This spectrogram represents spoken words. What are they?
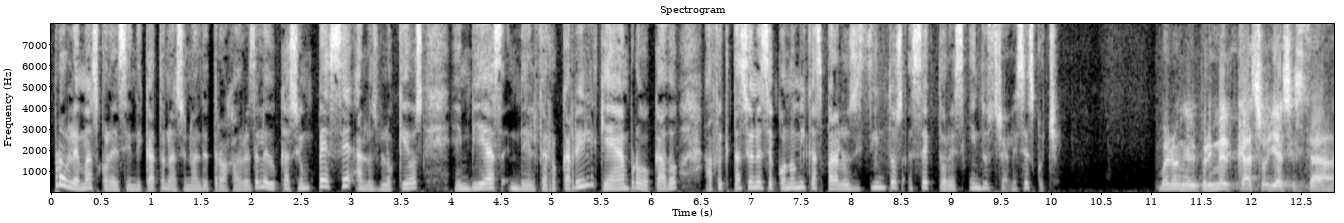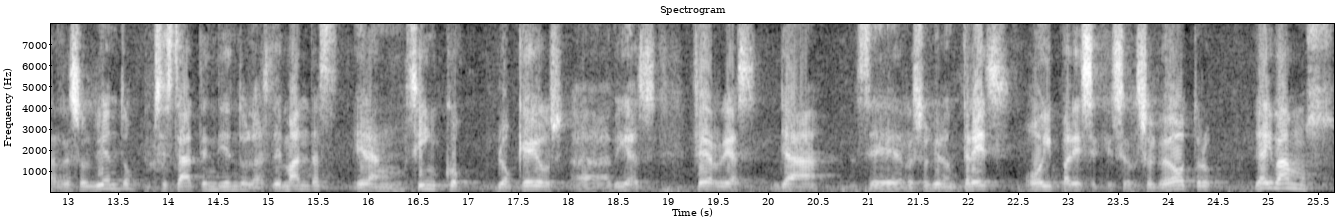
problemas con el Sindicato Nacional de Trabajadores de la Educación pese a los bloqueos en vías del ferrocarril que han provocado afectaciones económicas para los distintos sectores industriales. Escuche. Bueno, en el primer caso ya se está resolviendo, se está atendiendo las demandas, eran cinco bloqueos a vías férreas, ya se resolvieron tres, hoy parece que se resuelve otro, y ahí vamos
